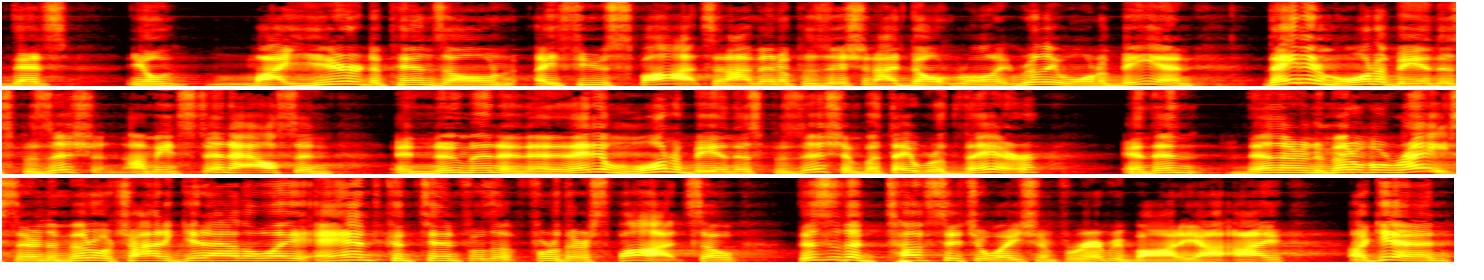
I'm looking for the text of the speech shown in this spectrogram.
that's you know my year depends on a few spots, and I'm in a position I don't really really want to be in. They didn't want to be in this position. I mean, Stenhouse and, and Newman, and they didn't want to be in this position, but they were there. And then, then they're in the middle of a race. They're in the middle of trying to get out of the way and contend for, the, for their spot. So this is a tough situation for everybody. I, I again,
